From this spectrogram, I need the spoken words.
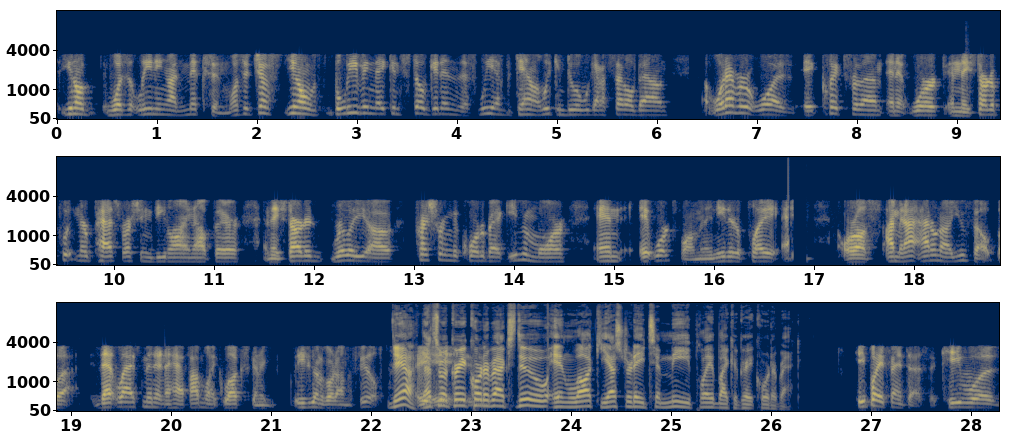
you know, was it leaning on Mixon? Was it just, you know, believing they can still get into this? We have the talent. We can do it. We got to settle down. Whatever it was, it clicked for them and it worked. And they started putting their pass rushing D line out there and they started really uh, pressuring the quarterback even more. And it worked for them. And they needed to play or else I mean I, I don't know how you felt, but that last minute and a half, I'm like Luck's gonna he's gonna go down the field. Yeah, that's it, what great quarterbacks do. And Luck yesterday to me played like a great quarterback. He played fantastic. He was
